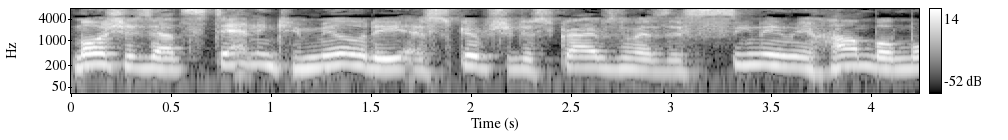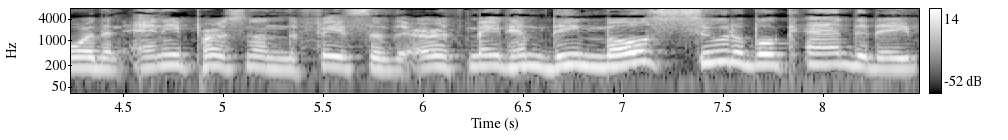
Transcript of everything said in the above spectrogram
Moshe's outstanding humility, as Scripture describes him as exceedingly humble more than any person on the face of the earth, made him the most suitable candidate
